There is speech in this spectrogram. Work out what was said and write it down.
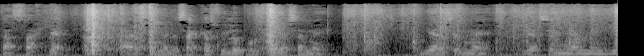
tasajear. A ver si me le sacas filo porque ya se me. Ya se me. Ya se me amelló.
